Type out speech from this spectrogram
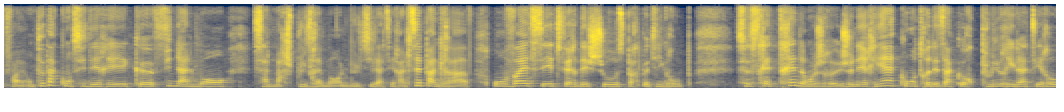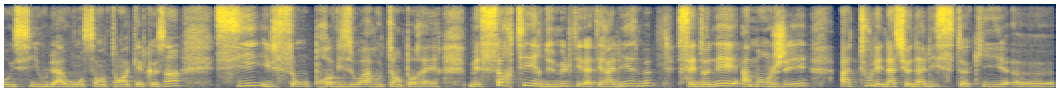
Enfin, on peut pas considérer que finalement, ça ne marche plus vraiment le multilatéral. C'est pas grave. On va essayer de faire des choses par petits groupes. Ce serait très dangereux. Je n'ai rien contre des accords plurilatéraux ici ou là où on s'entend à quelques-uns, s'ils sont provisoires ou temporaires. Mais sortir du multilatéralisme, c'est donner à manger à tous les nationalistes qui euh,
